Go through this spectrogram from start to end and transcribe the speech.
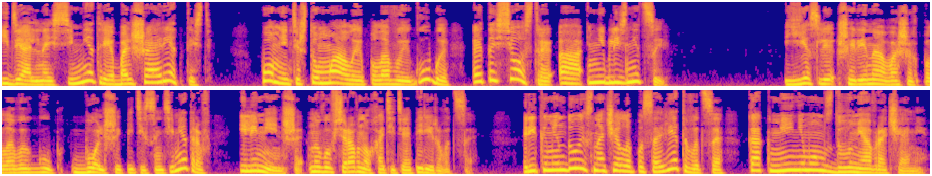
Идеальная симметрия — большая редкость. Помните, что малые половые губы — это сестры, а не близнецы. Если ширина ваших половых губ больше 5 см или меньше, но вы все равно хотите оперироваться, рекомендую сначала посоветоваться как минимум с двумя врачами.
